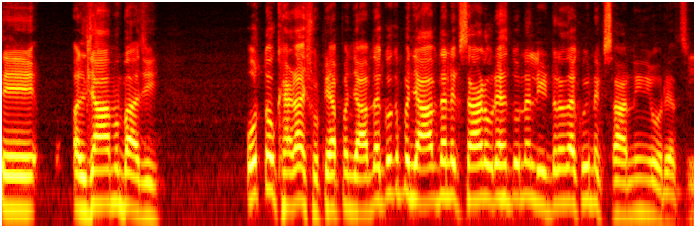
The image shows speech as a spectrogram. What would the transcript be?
ਤੇ ਇਲਜ਼ਾਮਬਾਜ਼ੀ, ਉਹ ਤੋਂ ਖੜਾ ਛੁੱਟਿਆ ਪੰਜਾਬ ਦਾ, ਕਿਉਂਕਿ ਪੰਜਾਬ ਦਾ ਨੁਕਸਾਨ ਹੋ ਰਿਹਾ ਦੋਨਾਂ ਲੀਡਰਾਂ ਦਾ ਕੋਈ ਨੁਕਸਾਨ ਨਹੀਂ ਹੋ ਰਿਹਾ ਸੀ।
